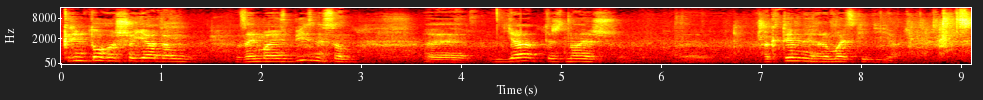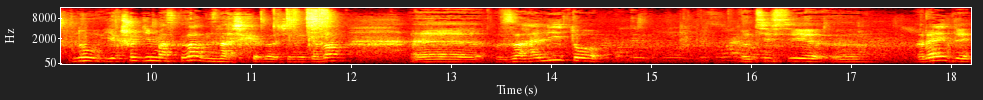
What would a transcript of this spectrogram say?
крім того, що я там займаюся бізнесом, е, я, ти ж знаєш, е, активний громадський діяч. Ну, якщо Діма сказав, не знаю, чи казав чи не казав, е, взагалі-то оці всі е, рейди,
